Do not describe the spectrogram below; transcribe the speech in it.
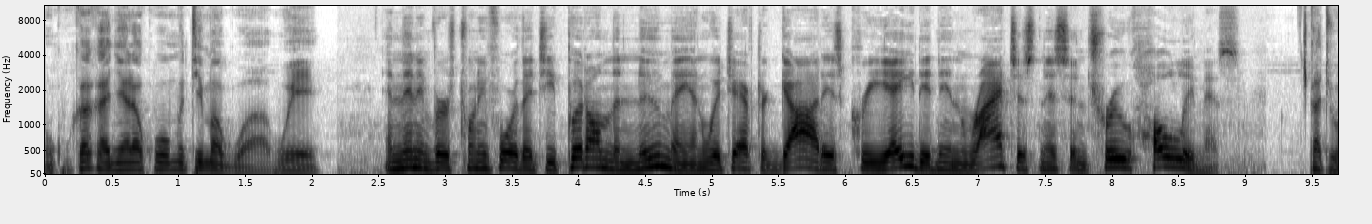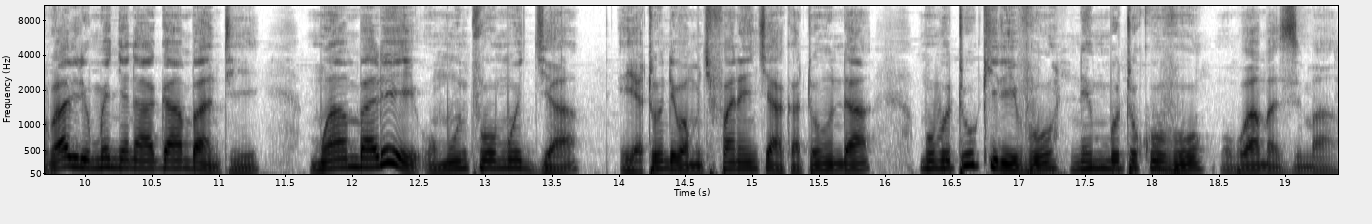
okukakanyala kw'omutima gwabwe And then in verse 24, that ye put on the new man, which after God is created in righteousness and true holiness. Kati olwabiri mu ennya n'agamba nti mwambale omuntu omujja eyatondebwa mu kifaananyi kya katonda mu butuukirivu ne mu butukuvu obw'amazima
